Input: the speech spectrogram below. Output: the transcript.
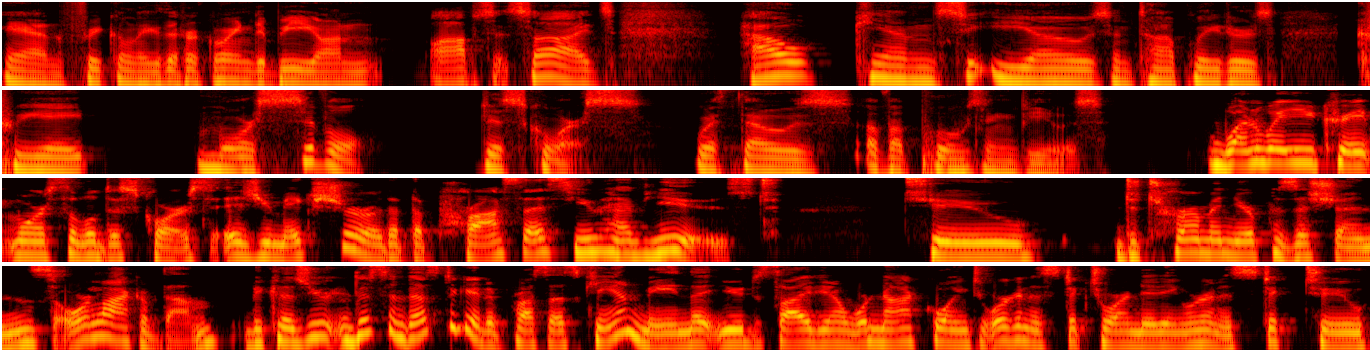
and frequently they're going to be on opposite sides, how can CEOs and top leaders create more civil discourse with those of opposing views? One way you create more civil discourse is you make sure that the process you have used to determine your positions or lack of them because this investigative process can mean that you decide you know we're not going to we're going to stick to our knitting we're going to stick to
